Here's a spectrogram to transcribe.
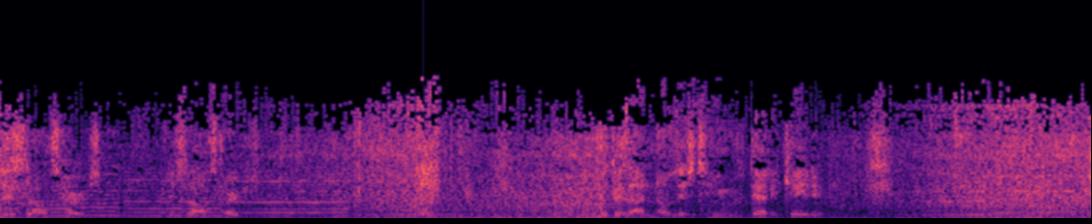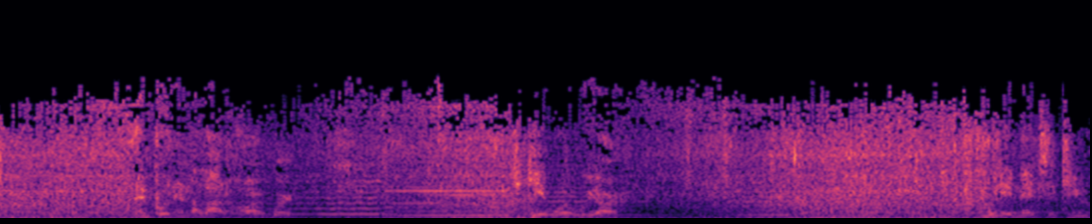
This loss hurts. This loss hurts. Because I know this team was dedicated and put in a lot of hard work get where we are. We didn't execute.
